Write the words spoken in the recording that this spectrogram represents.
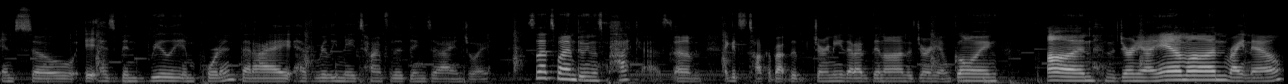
And so it has been really important that I have really made time for the things that I enjoy. So that's why I'm doing this podcast. Um, I get to talk about the journey that I've been on, the journey I'm going on, the journey I am on right now.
